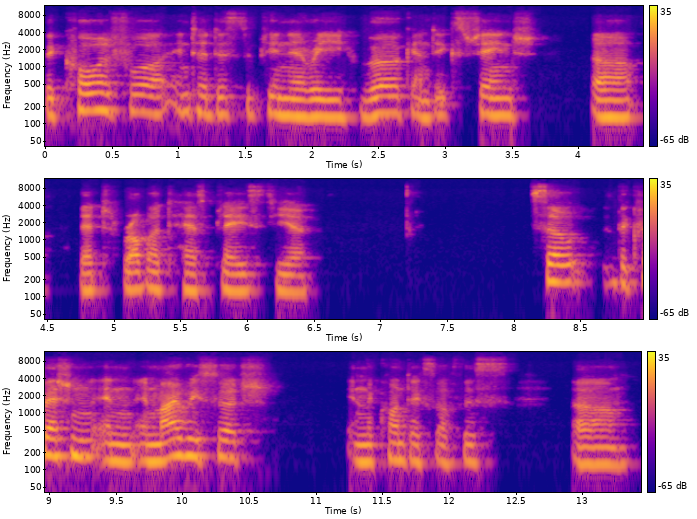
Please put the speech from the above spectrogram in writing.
the call for interdisciplinary work and exchange uh, that Robert has placed here. So the question in, in my research in the context of this um,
